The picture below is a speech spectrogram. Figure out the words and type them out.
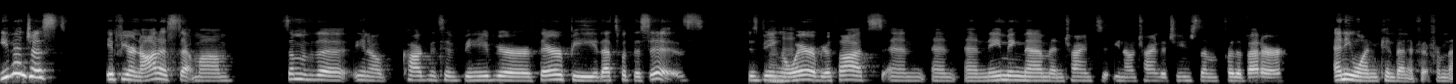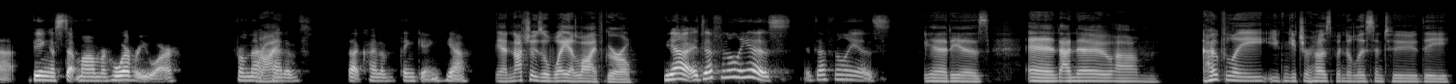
even just if you're not a stepmom some of the you know cognitive behavior therapy that's what this is just being Mhm. aware of your thoughts and and and naming them and trying to you know trying to change them for the better anyone can benefit from that being a stepmom or whoever you are from that Right. kind of that kind of thinking yeah yeah. Nacho's a way of life, girl. yeah it definitely is it definitely is Yeah, it is. And I know um hopefully you can get your husband to listen to the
